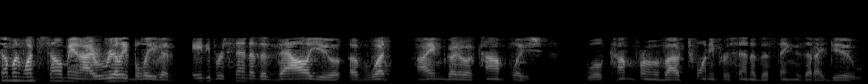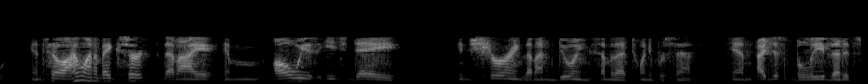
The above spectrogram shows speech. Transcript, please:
Someone once told me, and I really believe it, 80% of the value of what I'm going to accomplish will come from about 20% of the things that I do. And so I want to make certain that I am always each day ensuring that I'm doing some of that 20%. And I just believe that it's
